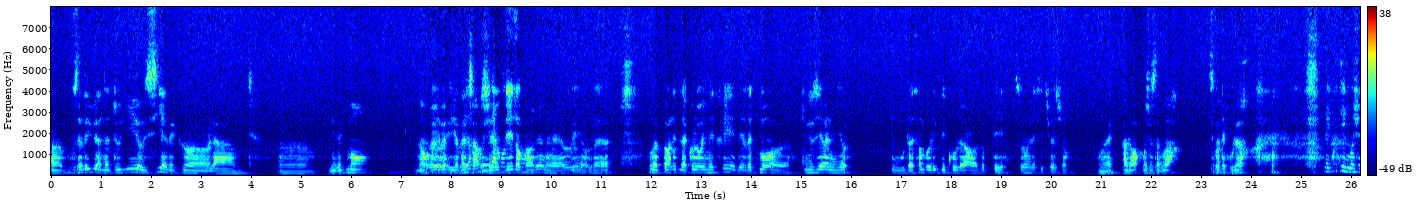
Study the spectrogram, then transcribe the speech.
Euh, vous avez eu un atelier aussi avec euh, la euh, les vêtements. Non, Oui, il y avait, oui. il y avait ça. Oui, J'ai oublié d'en parler, mais oui, on a, on a parlé de la colorimétrie et des vêtements euh, qui nous iraient le mieux, ou de la symbolique des couleurs adoptées selon les situations. Ouais. Alors, moi je veux savoir, c'est quoi ta couleur Mais écoutez, moi, je,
